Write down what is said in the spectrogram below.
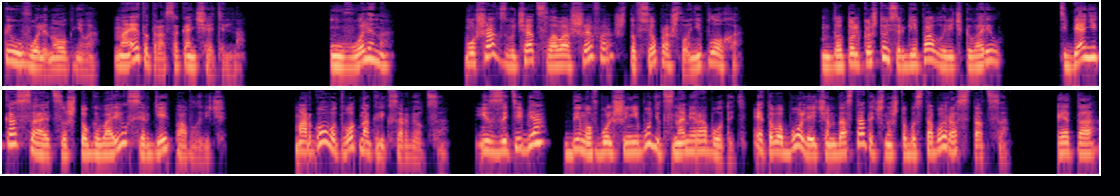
ты уволена, Огнева. На этот раз окончательно. Уволена? В ушах звучат слова шефа, что все прошло неплохо. Да только что Сергей Павлович говорил. Тебя не касается, что говорил Сергей Павлович. Марго вот-вот на крик сорвется. Из-за тебя Дымов больше не будет с нами работать. Этого более чем достаточно, чтобы с тобой расстаться. Это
